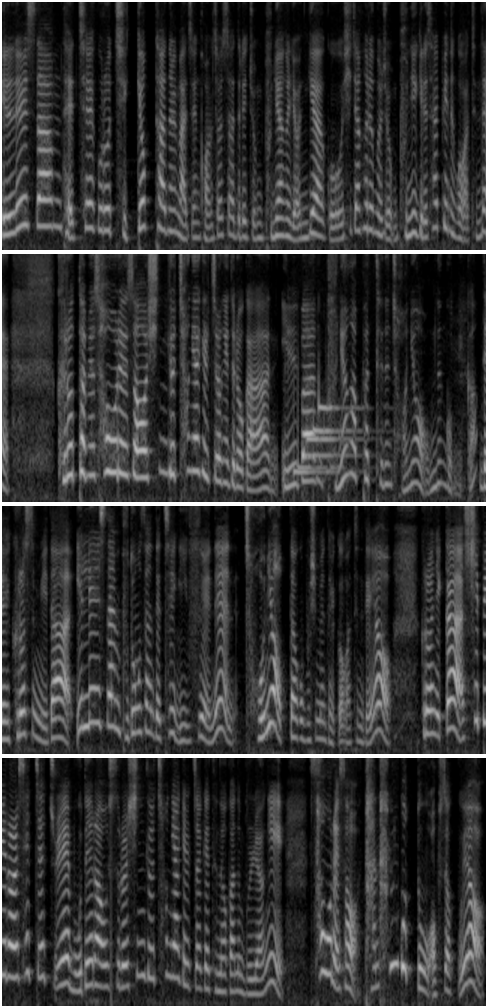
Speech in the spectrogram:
113 대책으로 직격탄을 맞은 건설사들이 좀 분양을 연기하고 시장 흐름을 좀 분위기를 살피는 것 같은데 그렇다면 서울에서 신규 청약 일정에 들어간 일반 분양 아파트는 전혀 없는 겁니까? 네, 그렇습니다. 113 부동산 대책 이후에는 전혀 없다고 보시면 될 것 같은데요. 그러니까 11월 셋째 주에 모델하우스를 신규 청약 일정에 들어가는 물량이 서울에서 단 한 곳도 없었고요.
